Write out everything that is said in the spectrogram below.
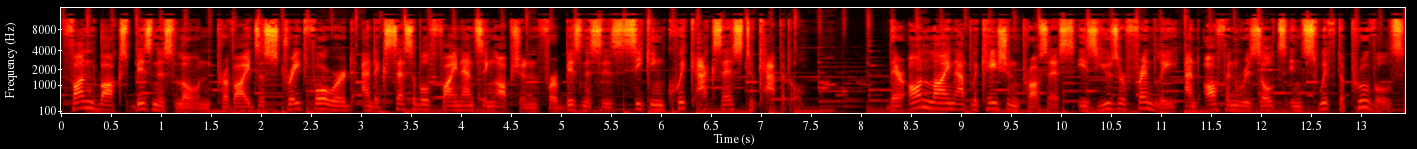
Fundbox Business Loan provides a straightforward and accessible financing option for businesses seeking quick access to capital. Their online application process is user-friendly and often results in swift approvals,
